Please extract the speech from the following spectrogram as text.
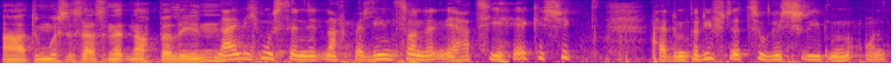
Ah, du musstest also nicht nach Berlin? Nein, ich musste nicht nach Berlin, sondern er hat es hierher geschickt, hat einen Brief dazu geschrieben und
